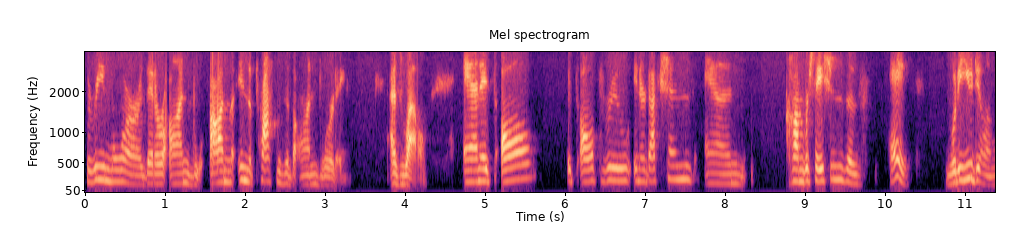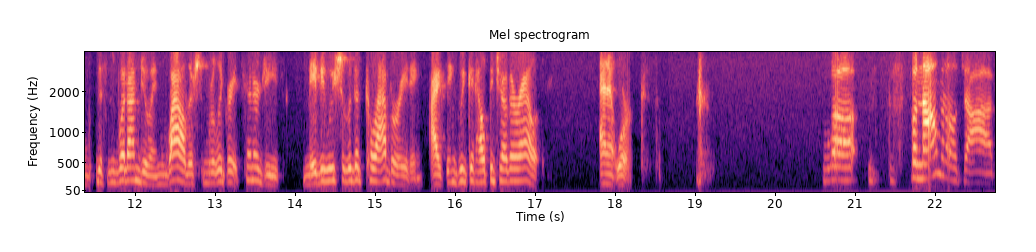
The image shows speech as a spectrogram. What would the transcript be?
three more that are on on in the process of onboarding as well. And it's all it's all through introductions and conversations of, hey, what are you doing? This is what I'm doing. Wow, there's some really great synergies. Maybe we should look at collaborating. I think we could help each other out. And it works. Well, phenomenal job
